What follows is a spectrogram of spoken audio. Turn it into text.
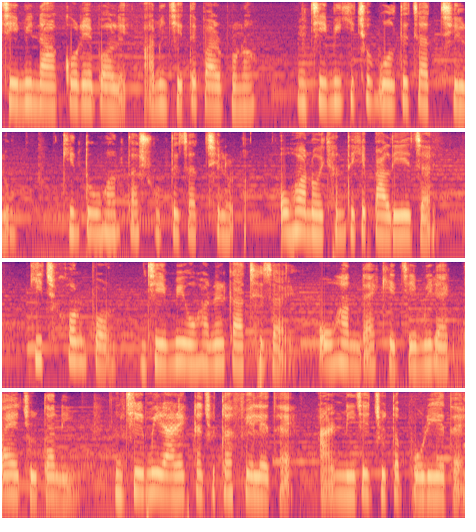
জেমি না করে বলে, আমি যেতে পারব না। জেমি কিছু বলতে চাচ্ছিল, কিন্তু ওহান তা শুনতে চাচ্ছিল না। ওহান ওইখান থেকে পালিয়ে যায়। কিছুক্ষণ পর জেমি ওহানের কাছে যায়। ওহান দেখে জেমির এক পায়ে জুতা নেই। জেমির আরেকটা জুতা ফেলে দেয় আর নিজের জুতা পরিয়ে দেয়।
